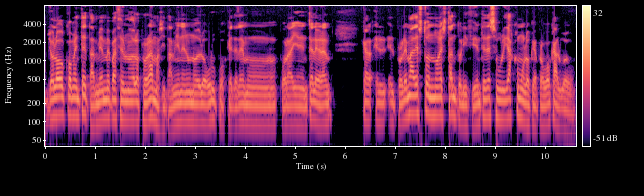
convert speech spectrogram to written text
yo lo comenté también, me parece, en uno de los programas y también en uno de los grupos que tenemos por ahí en Telegram. el, problema de esto no es tanto el incidente de seguridad como lo que provoca luego.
